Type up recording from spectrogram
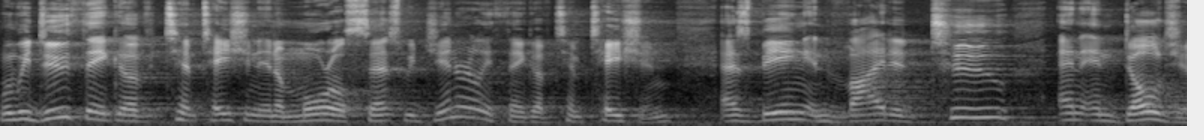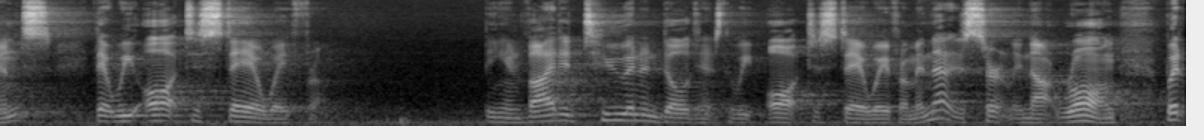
When we do think of temptation in a moral sense, we generally think of temptation as being invited to an indulgence that we ought to stay away from being invited to an indulgence that we ought to stay away from. And that is certainly not wrong, but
